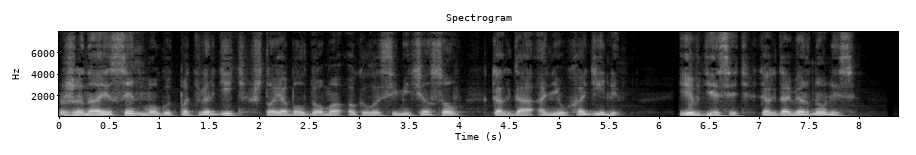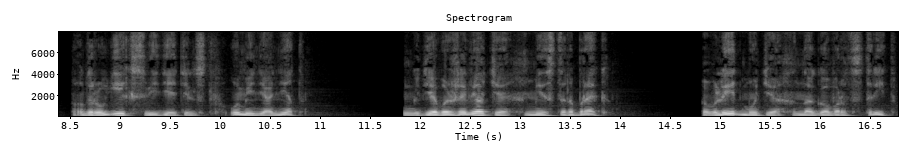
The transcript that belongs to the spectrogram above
Жена и сын могут подтвердить, что я был дома около семи часов, когда они уходили, и в десять, когда вернулись. Других свидетельств у меня нет. Где вы живете, мистер Брэк? В Лидмуте на Говард-стрит.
